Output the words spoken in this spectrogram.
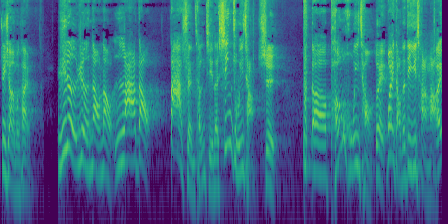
俊相有没有看？热热闹闹拉到大选层级了，新竹一场是。呃，澎湖一场，对，外岛的第一场啊。哎，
